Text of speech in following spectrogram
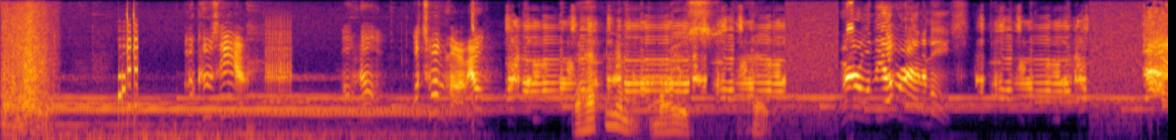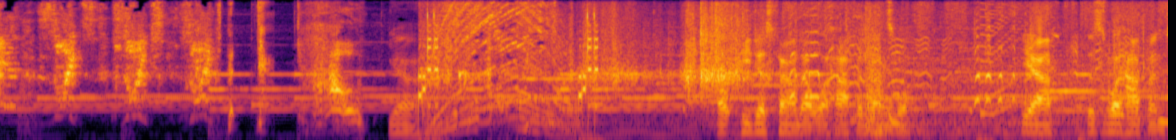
Mario. Look who's here. Oh no, what's wrong, Mario? What happened to Mario's head? How? Yeah. Oh, he just found out what happened. That's what. Yeah, this is what happened.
